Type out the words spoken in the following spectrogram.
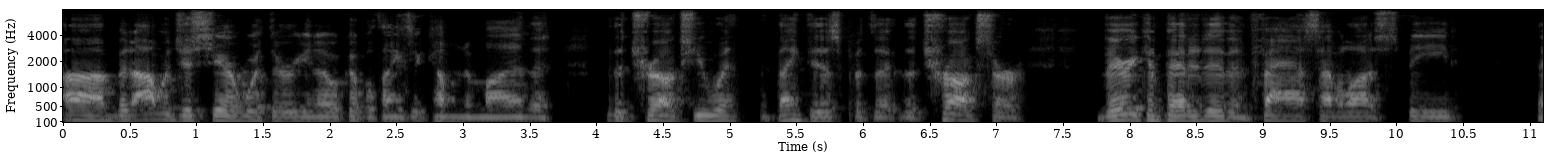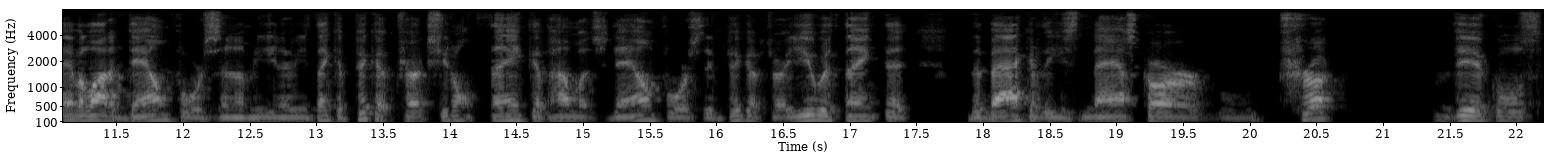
Uh, but I would just share with her, you know, a couple things that come to mind. The the trucks, you wouldn't think this, but the, the trucks are very competitive and fast, have a lot of speed. They have a lot of downforce in them. You know, you think of pickup trucks, you don't think of how much downforce the pickups are. You would think that the back of these NASCAR truck vehicles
